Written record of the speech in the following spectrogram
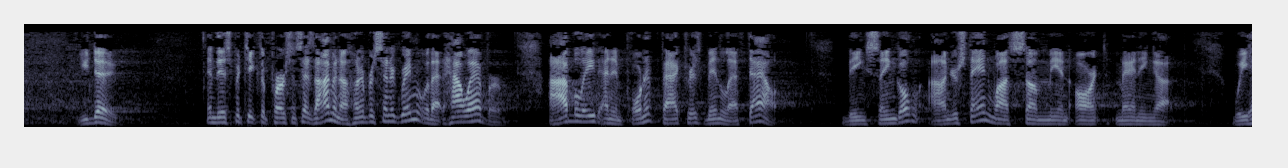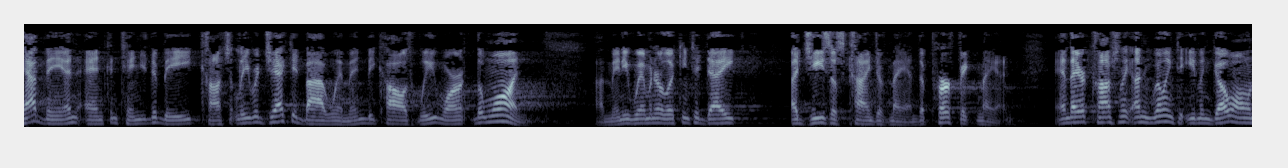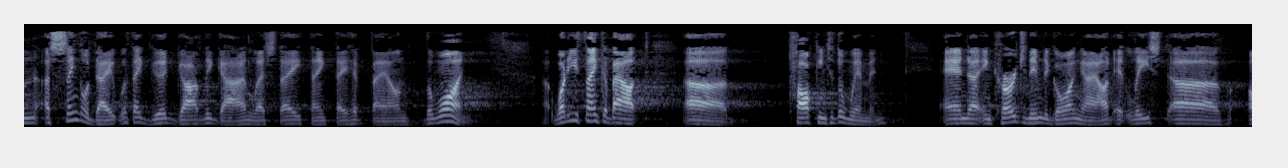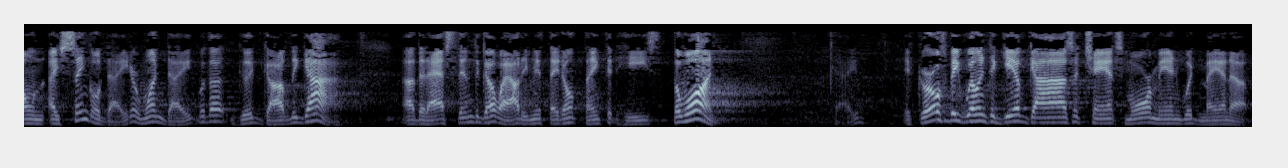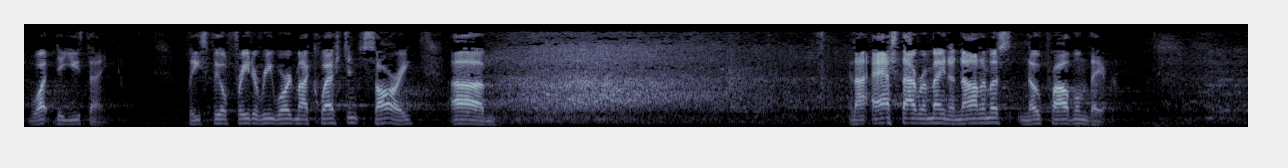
You do. And this particular person says, I'm in 100% agreement with that. However, I believe an important factor has been left out. Being single, I understand why some men aren't manning up. We have been and continue to be constantly rejected by women because we weren't the one. Uh, many women are looking to date a Jesus kind of man, the perfect man. And they are constantly unwilling to even go on a single date with a good, godly guy unless they think they have found the one. Uh, what do you think about uh, talking to the women and uh, encouraging them to going out at least uh, on a single date or one date with a good, godly guy uh, that asks them to go out even if they don't think that he's the one? Okay. If girls would be willing to give guys a chance, more men would man up. What do you think? Please feel free to reword my question. Sorry. Um, and I asked I remain anonymous. No problem there.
